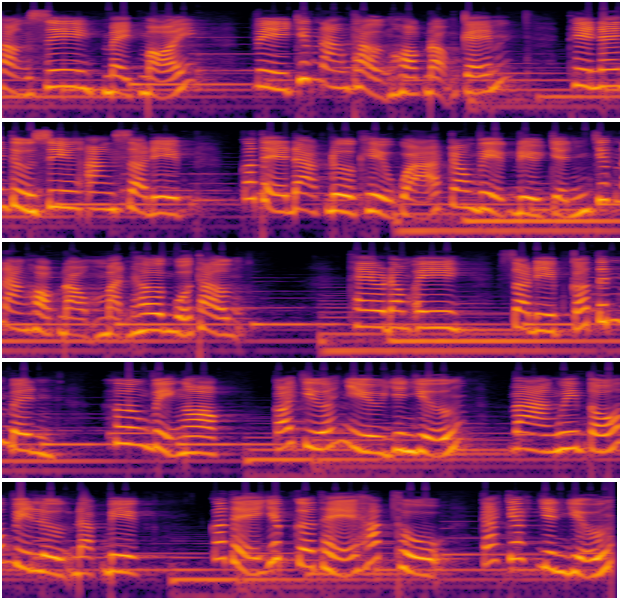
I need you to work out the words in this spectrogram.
thận suy, mệt mỏi vì chức năng thận hoạt động kém thì nên thường xuyên ăn sò điệp có thể đạt được hiệu quả trong việc điều chỉnh chức năng hoạt động mạnh hơn của thận. Theo đông y, sò điệp có tính bình, hương vị ngọt, có chứa nhiều dinh dưỡng và nguyên tố vi lượng đặc biệt, có thể giúp cơ thể hấp thụ các chất dinh dưỡng,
